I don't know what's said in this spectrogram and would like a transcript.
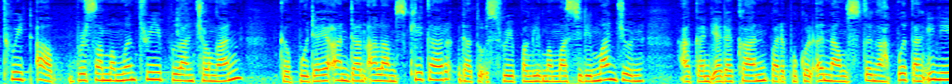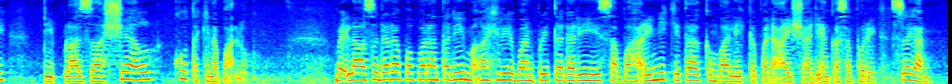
tweet up bersama Menteri Pelancongan Kebudayaan dan Alam Sekitar Datuk Seri Panglima Masjid Manjun akan diadakan pada pukul 6.30 petang ini di Plaza Shell, Kota Kinabalu. Baiklah, saudara paparan tadi mengakhiri bahan berita dari Sabah hari ini. Kita kembali kepada Aisyah di Angkasa Puri. Silakan.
